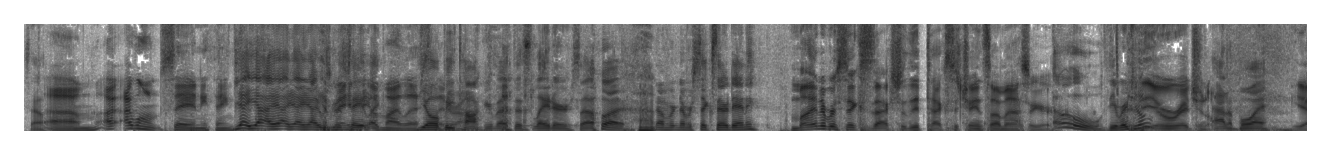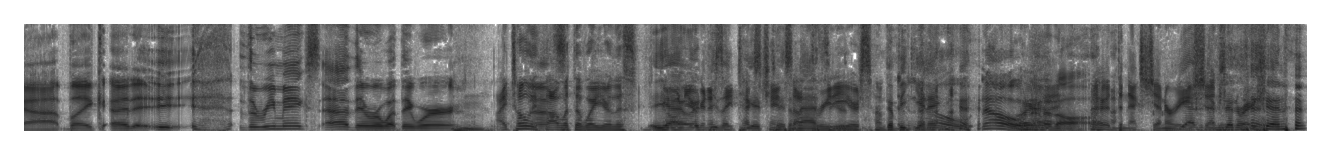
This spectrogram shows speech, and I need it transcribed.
So. Um, I, I won't say anything. yeah, yeah, yeah, yeah, yeah. I was going to say like my list you'll be on. talking about this later. So uh, number number six there, Danny. My number six is actually the Texas Chainsaw Massacre. Oh, the original. The original. Attaboy. Yeah, like uh, it- the remakes, uh, they were what they were. I totally That's- thought with the way you're listening, Yeah, you're going to say like the Text Chainsaw Chainsaw 3D Massacre, or something. The beginning. No, no, not at all. the next generation. Yeah, the next generation.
